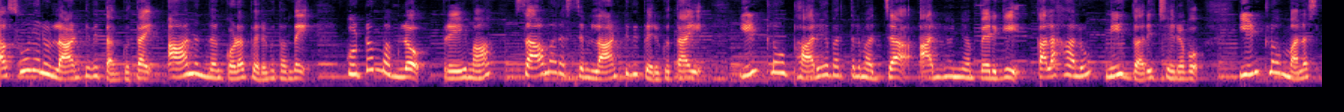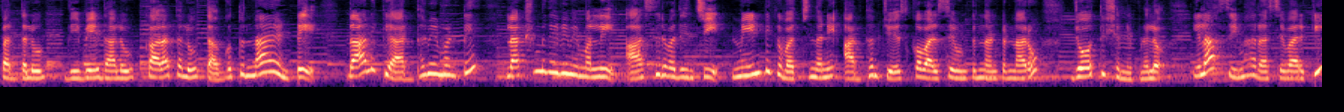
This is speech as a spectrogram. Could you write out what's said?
అసూయలు లాంటివి తగ్గుతాయి. ఆనందం కూడా పెరుగుతుంది. కుటుంబంలో ప్రేమ సామరస్యం లాంటివి పెరుగుతాయి. ఇంట్లో భార్యాభర్తల మధ్య అన్యోన్యం పెరిగి కలహాలు మీ దరి చేరవు. ఇంట్లో మనస్పర్ధలు విభేదాలు కలతలు తగ్గుతున్నాయంటే దానికి అర్థమేమంటే లక్ష్మీదేవి మిమ్మల్ని ఆశీర్వదించి మీ ఇంటికి వచ్చిందని అర్థం చేసుకోవాల్సి ఉంటుందంటున్నారు జ్యోతిష నిపుణులు. ఇలా సింహరాశి వారికి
